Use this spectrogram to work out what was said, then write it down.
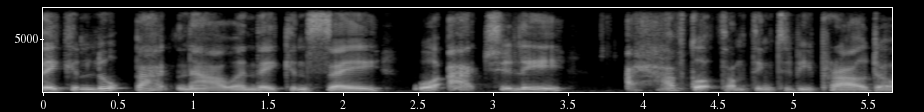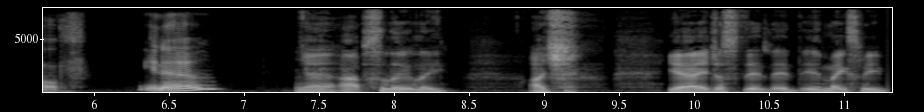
they can look back now and they can say, well, actually, I have got something to be proud of, you know? Yeah, absolutely. I yeah, it just it, it, it, makes me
